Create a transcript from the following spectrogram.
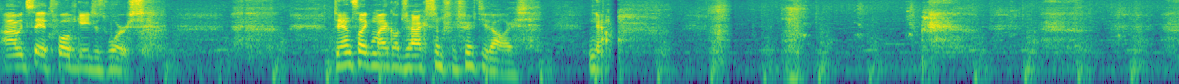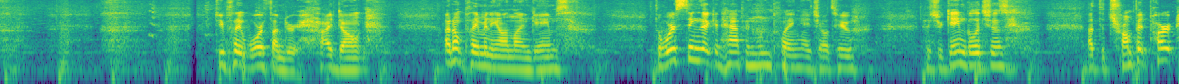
I would say a 12 gauge is worse. Dance like Michael Jackson for $50. No. Do you play War Thunder? I don't. I don't play many online games. The worst thing that can happen when playing HL2 is your game glitches at the trumpet part,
